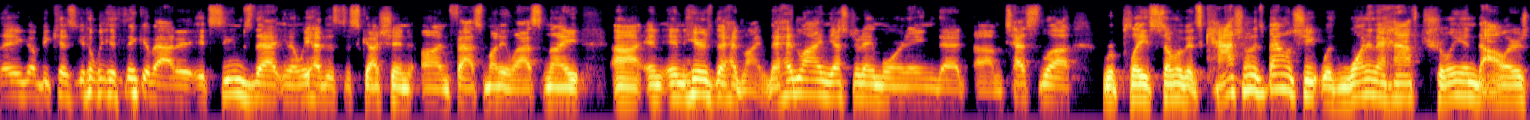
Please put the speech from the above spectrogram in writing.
there you go. Because you know, when you think about it, it seems that you know we had this discussion on Fast Money last night, uh, and and here's the headline. The headline yesterday morning that um, Tesla replaced some of its cash on its balance sheet with one and a half trillion dollars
